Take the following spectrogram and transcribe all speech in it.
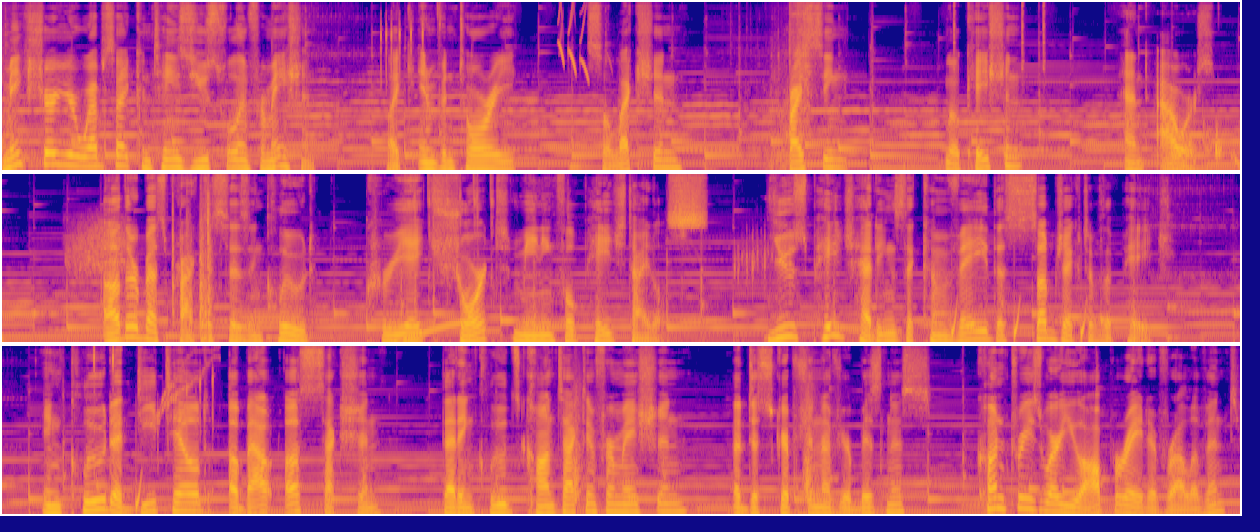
Make sure your website contains useful information like inventory, selection, pricing, location, and hours. Other best practices include create short, meaningful page titles. Use page headings that convey the subject of the page. Include a detailed About Us section that includes contact information, a description of your business, countries where you operate if relevant,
